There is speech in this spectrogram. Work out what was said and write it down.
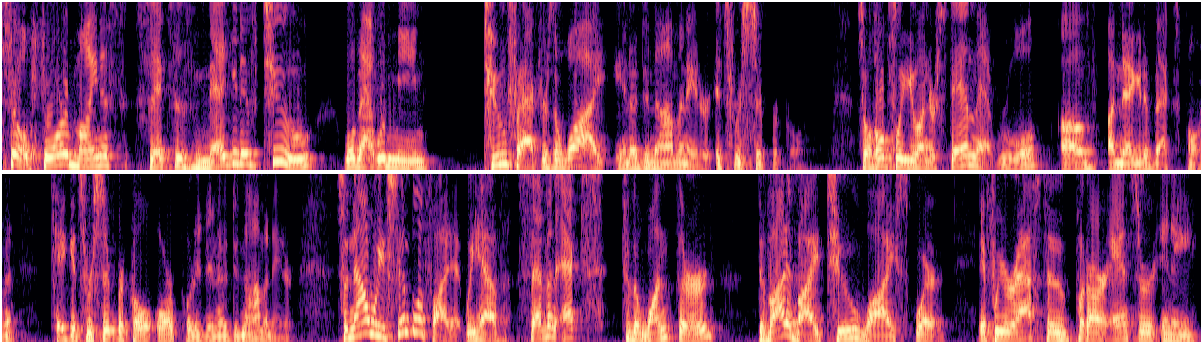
So 4 minus 6 is negative 2. Well, that would mean 2 factors of y in a denominator. It's reciprocal. So hopefully you understand that rule of a negative exponent take its reciprocal, or put it in a denominator. So now we've simplified it. We have 7x to the 1 third divided by 2y squared. If we were asked to put our answer in a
